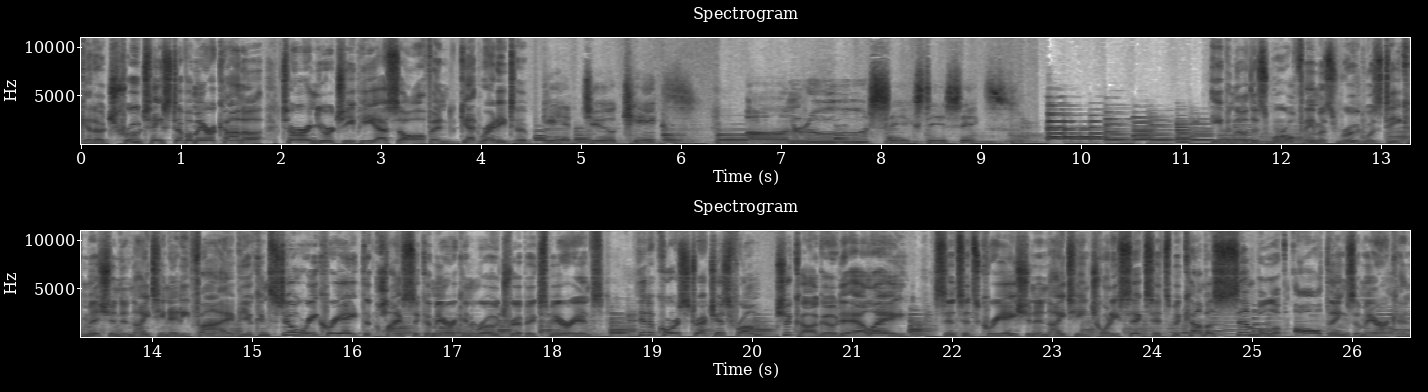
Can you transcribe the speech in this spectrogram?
Get a true taste of Americana. Turn your GPS off and get ready to get your kicks on Route 66. Even though this world famous route was decommissioned in 1985, you can still recreate the classic American road trip experience. It, of course, stretches from Chicago to LA. Since its creation in 1926, it's become a symbol of all things American.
